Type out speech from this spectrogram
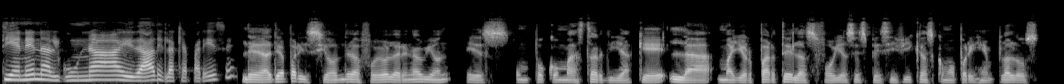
¿tienen alguna edad en la que aparece? La edad de aparición de la fobia volar en avión es un poco más tardía que la mayor parte de las fobias específicas, como por ejemplo a los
